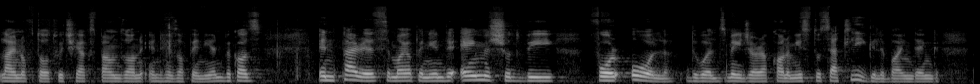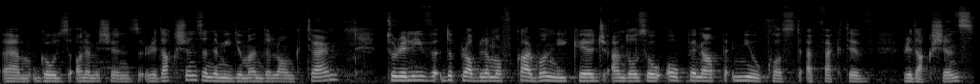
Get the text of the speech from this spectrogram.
line of thought which he expounds on in his opinion because in Paris, in my opinion, the aim should be for all the world's major economies to set legally binding um, goals on emissions reductions in the medium and the long term to relieve the problem of carbon leakage and also open up new cost-effective reductions.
